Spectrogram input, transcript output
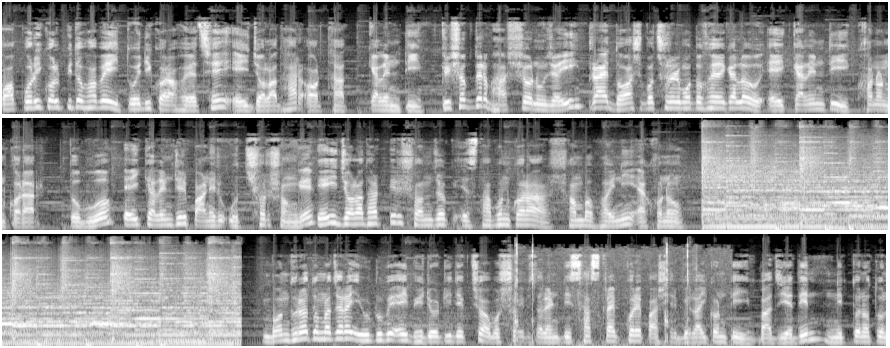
অপরিকল্পিতভাবেই তৈরি করা হয়েছে এই জলাধার অর্থাৎ ক্যালেনটি। কৃষকদের ভাষ্য অনুযায়ী, প্রায় দশ বছরের মতো হয়ে গেল এই ক্যালেনটি খনন করার। তবুও এই ক্যালেন্টির পানির উৎসর সঙ্গে এই জলাধারটির সংযোগ স্থাপন করা সম্ভব হয়নি এখনও বন্ধুরা, তোমরা যারা ইউটিউবে এই ভিডিওটি দেখছ, অবশ্যই চ্যানেলটি সাবস্ক্রাইব করে পাশের বেল আইকনটি বাজিয়ে দিন নিত্য নতুন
